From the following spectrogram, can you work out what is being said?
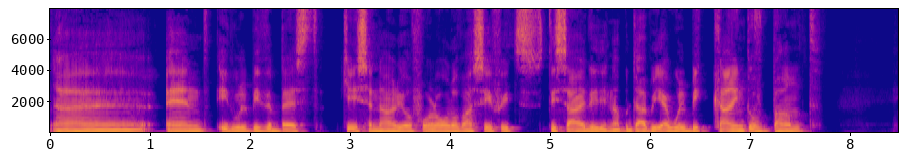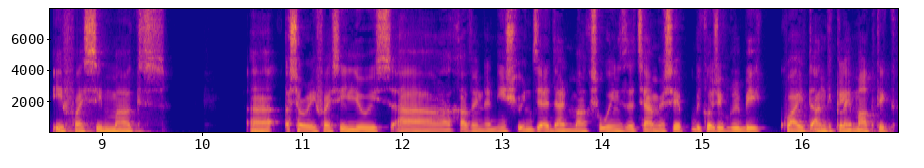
uh, and it will be the best case scenario for all of us if it's decided in Abu Dhabi. I will be kind of bummed if I see Max. Uh, sorry, if I see Lewis uh, having an issue in Jeddah and Max wins the championship because it will be quite anticlimactic.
